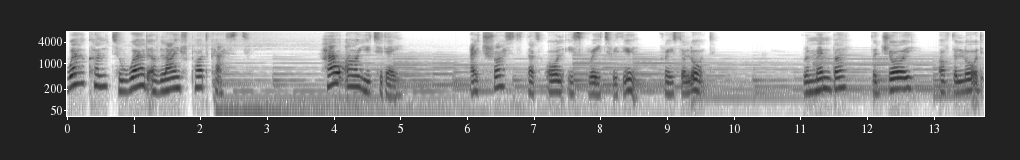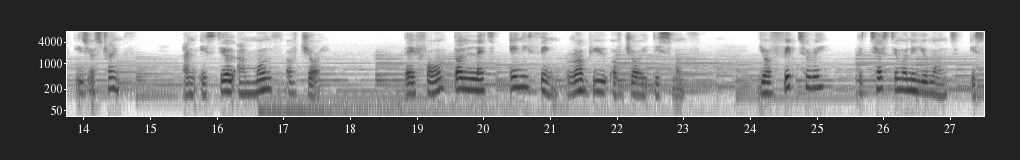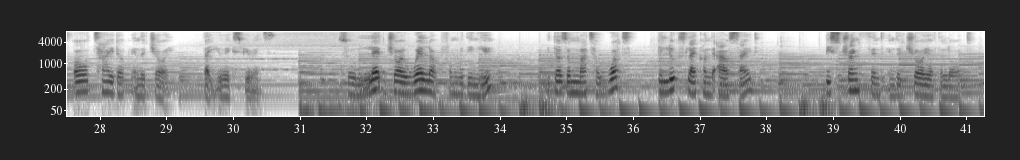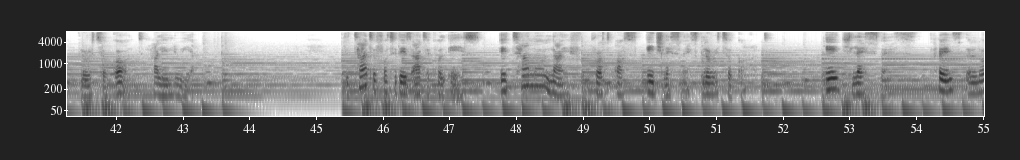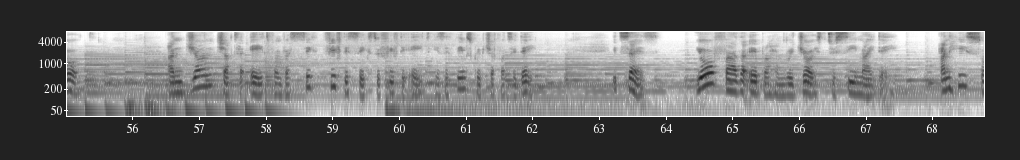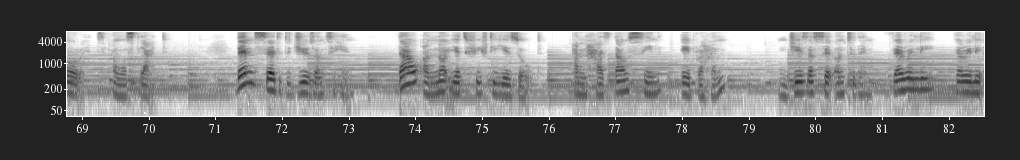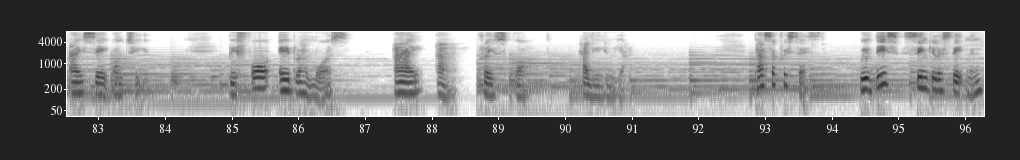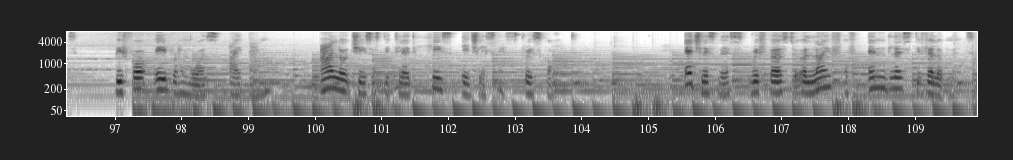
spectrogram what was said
Welcome to Word of Life podcast. How are you today? I trust that all is great with you. Praise the Lord. Remember, the joy of the Lord is your strength and is still a month of joy. Therefore, don't let anything rob you of joy this month. Your victory, the testimony you want, is all tied up in the joy that you experience. So let joy well up from within you. It doesn't matter what it looks like on the outside. Be strengthened in the joy of the Lord. Glory to God. Hallelujah. The title for today's article is Eternal Life Brought Us Agelessness. Glory to God. Agelessness. Praise the Lord. And John chapter 8, from verse 56 to 58, is the theme scripture for today. It says, Your father Abraham rejoiced to see my day, and he saw it and was glad. Then said the Jews unto him, Thou art not yet fifty years old, and hast thou seen Abraham? And Jesus said unto them, Verily, verily, I say unto you, before Abraham was, I am. Praise God. Hallelujah. Pastor Chris says, with this singular statement, before Abraham was, I am, our Lord Jesus declared his agelessness. Praise God. Agelessness refers to a life of endless development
